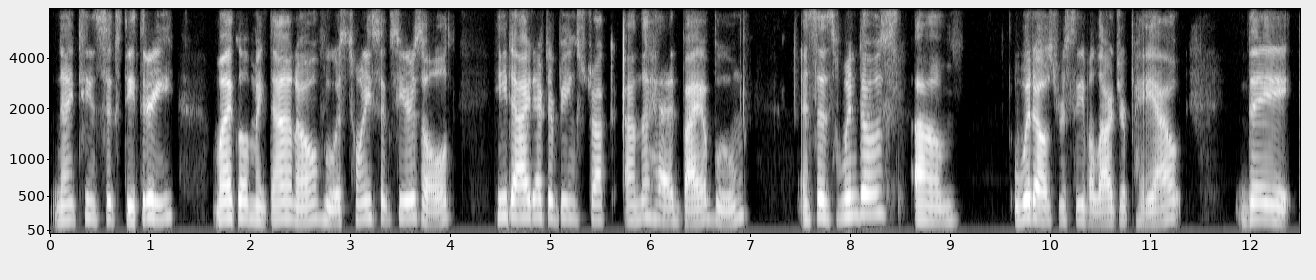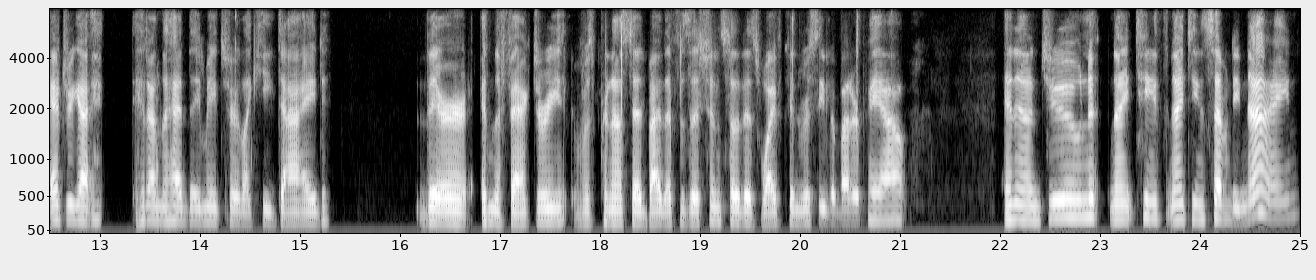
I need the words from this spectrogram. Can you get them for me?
1963, Michael McDonough, who was 26 years old, he died after being struck on the head by a boom. And since Windows um, widows receive a larger payout, they after he got hit on the head, they made sure like he died there in the factory. Was pronounced dead by the physician so that his wife could receive a better payout. And on June 19th, 1979,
